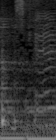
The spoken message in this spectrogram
Sometimes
